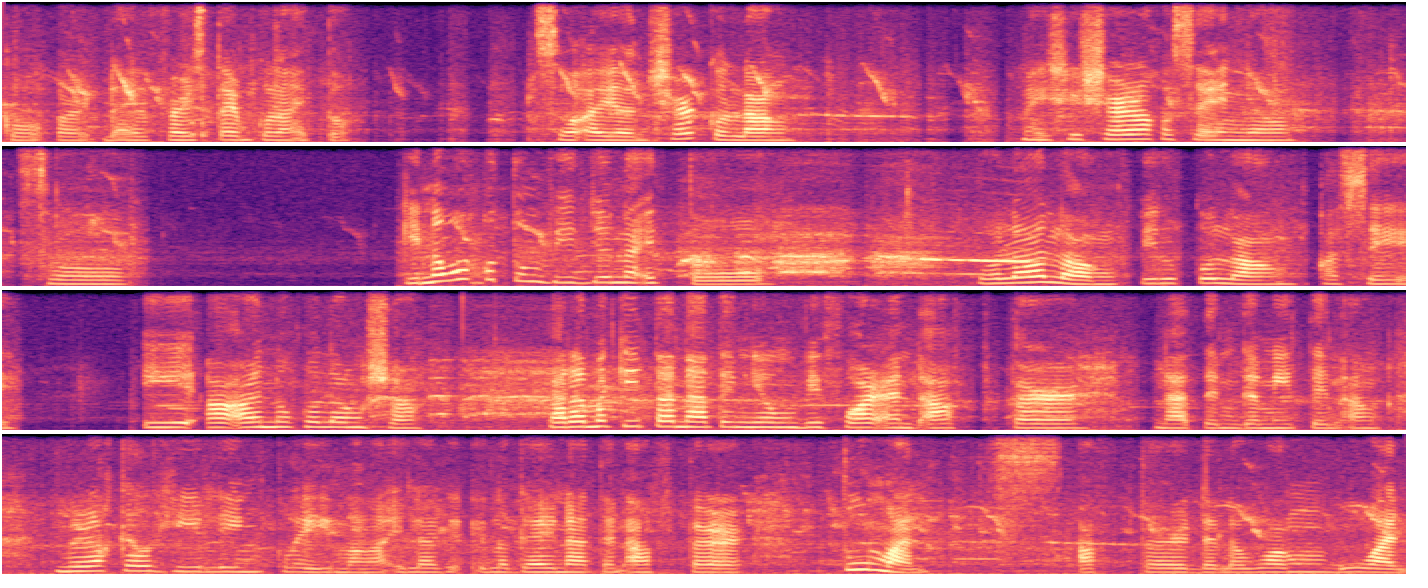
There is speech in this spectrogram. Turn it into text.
ko or dahil first time ko lang ito. So, ayun, share ko lang. May share ako sa inyo. So, ginawa ko tong video na ito. Wala lang, feel ko lang kasi i-aano ko lang siya para makita natin yung before and after natin gamitin ang Miracle Healing Clay. Mga ilagay, ilagay natin after 2 months, after dalawang buwan.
